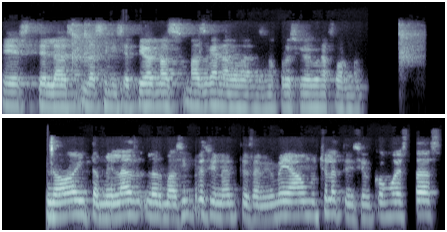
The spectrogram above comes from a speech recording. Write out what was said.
este, las, las iniciativas más, más ganadoras, ¿no? por decirlo de alguna forma. No, y también las, las más impresionantes. A mí me llama mucho la atención cómo estas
